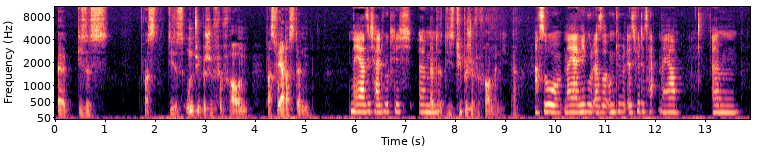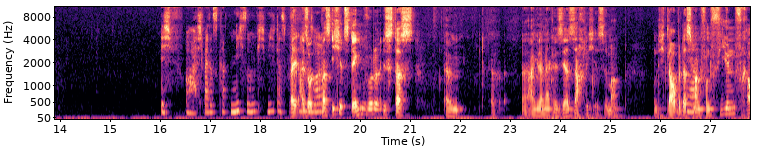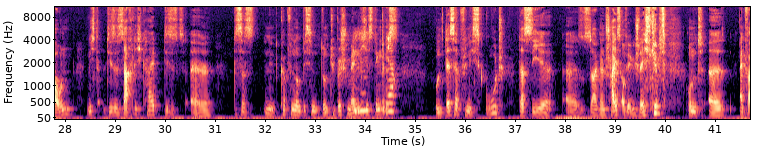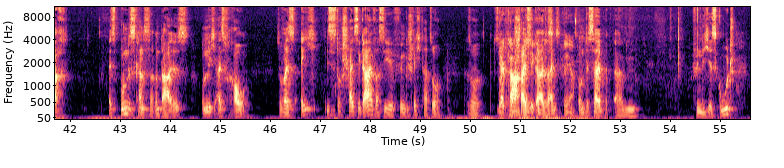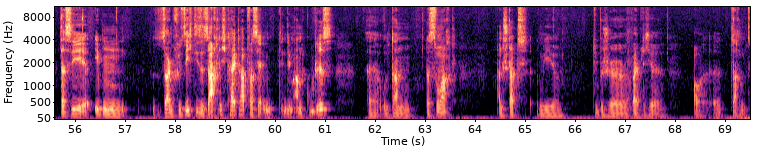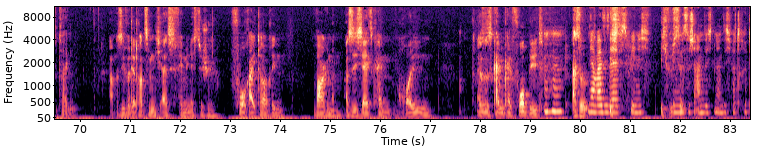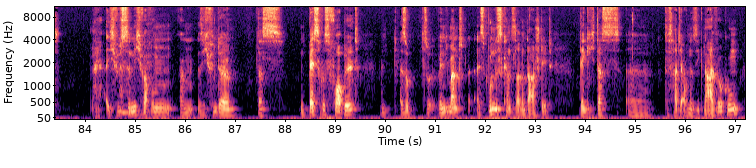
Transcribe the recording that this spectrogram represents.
Äh, dieses, was, dieses Untypische für Frauen, was wäre das denn? Naja, sich halt wirklich. Ähm, Äh, das- dieses Typische für Frauen meine ich, ja. ach so, naja, nee, gut, also untypisch. Also ich würde jetzt halt, naja, ähm, ich, oh, ich weiß jetzt gerade nicht so wirklich, wie ich das Weil, also, soll. was ich jetzt denken würde, ist, dass ähm, äh, Angela Merkel sehr sachlich ist immer. Und ich glaube, dass Ja. man von vielen Frauen nicht diese Sachlichkeit, dieses, äh, dass das in den Köpfen so ein bisschen so ein typisch männliches Ding ist. Mhm. Ja. Und deshalb finde ich es gut, dass sie äh, sozusagen einen Scheiß auf ihr Geschlecht gibt und äh, einfach als Bundeskanzlerin da ist und nicht als Frau. So, weil es eigentlich ist es doch scheißegal, was sie für ein Geschlecht hat, so. Also soll Ja, klar, doch scheißegal sein. ist- ja, ja. Und deshalb ähm, finde ich es gut, dass sie eben sozusagen für sich diese Sachlichkeit hat, was ja in, in dem Amt gut ist, äh, und dann das so macht, anstatt irgendwie typische weibliche äh, Sachen zu zeigen. Aber sie wird ja trotzdem nicht als feministische Vorreiterin wahrgenommen. Also sie ist ja jetzt kein Rollen, also es ist kein, kein Vorbild. Also ja, weil sie ich- selbst wenig ich wüsste, feministische Ansichten an sich vertritt. Naja, ich wüsste nicht, warum. Ähm, also ich finde, dass ein besseres Vorbild, wenn, also so, wenn jemand als Bundeskanzlerin dasteht, denke ich, dass äh, das hat ja auch eine Signalwirkung.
